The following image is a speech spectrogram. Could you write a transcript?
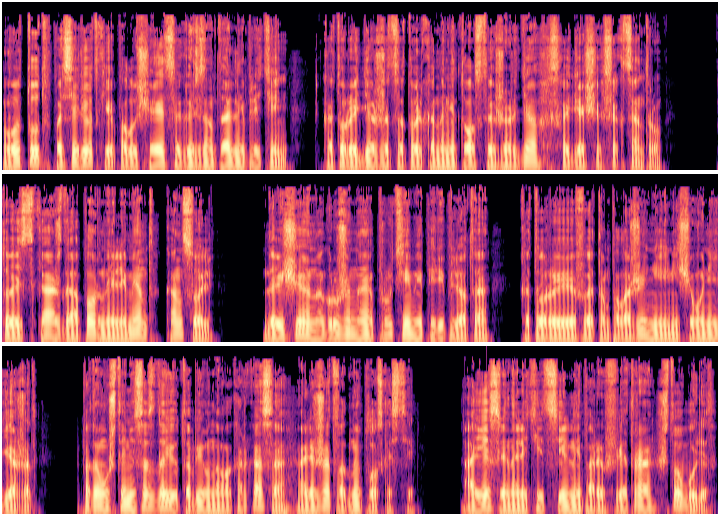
вот тут посередке получается горизонтальный плетень, который держится только на нетолстых жердях, сходящихся к центру. То есть каждый опорный элемент — консоль, да еще нагруженная прутьями переплета, которые в этом положении ничего не держат, потому что не создают объемного каркаса, а лежат в одной плоскости. А если налетит сильный порыв ветра, что будет?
